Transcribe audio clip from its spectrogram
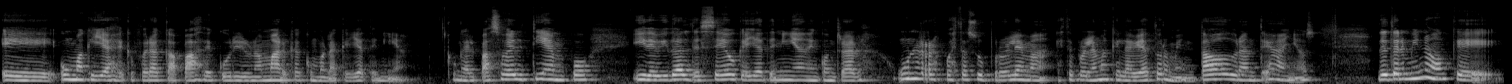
eh, un maquillaje que fuera capaz de cubrir una marca como la que ella tenía. Con el paso del tiempo y debido al deseo que ella tenía de encontrar una respuesta a su problema, este problema que la había atormentado durante años, determinó que,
